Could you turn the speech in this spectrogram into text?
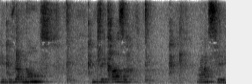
les gouvernants nous écrasent. Hein, c'est...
